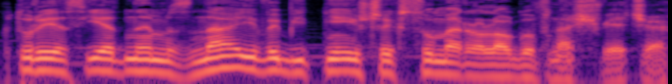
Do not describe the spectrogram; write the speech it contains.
który jest jednym z najwybitniejszych sumerologów na świecie.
